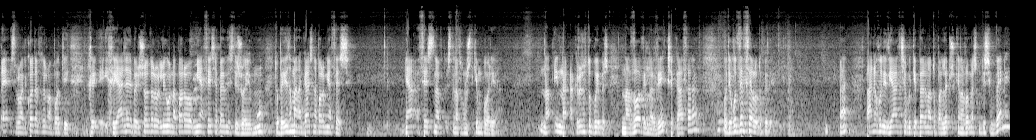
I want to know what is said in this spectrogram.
ε, στην πραγματικότητα αυτό θέλω να πω ότι χρειάζεται περισσότερο λίγο να πάρω μια θέση απέναντι στη ζωή μου. Το παιδί θα με αναγκάσει να πάρω μια θέση. Μια θέση στην, στην αυτογνωστική μου πορεία. Να, να, ακριβώς αυτό που είπες. Να δω δηλαδή ξεκάθαρα ότι εγώ δεν θέλω το παιδί. Ε; Αν έχω τη διάθεση από εκεί πέρα να το παλέψω και να δω μέσα μου τι συμβαίνει,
